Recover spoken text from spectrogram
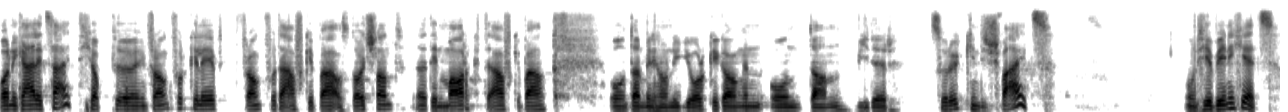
war eine geile Zeit. Ich habe äh, in Frankfurt gelebt, Frankfurt aufgebaut, also Deutschland, äh, den Markt aufgebaut. Und dann bin ich nach New York gegangen und dann wieder zurück in die Schweiz. Und hier bin ich jetzt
